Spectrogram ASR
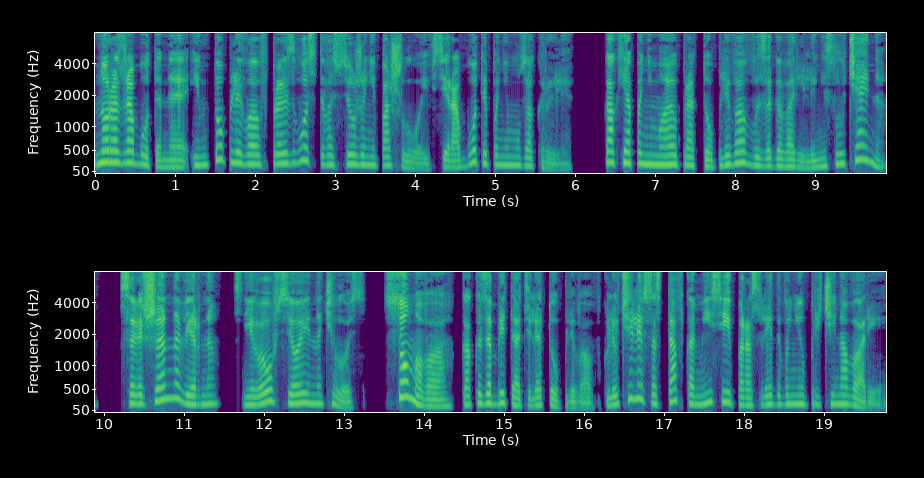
Но разработанное им топливо в производство все же не пошло, и все работы по нему закрыли. Как я понимаю, про топливо вы заговорили не случайно. Совершенно верно. С него все и началось. Сомова, как изобретателя топлива, включили в состав комиссии по расследованию причин аварии.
